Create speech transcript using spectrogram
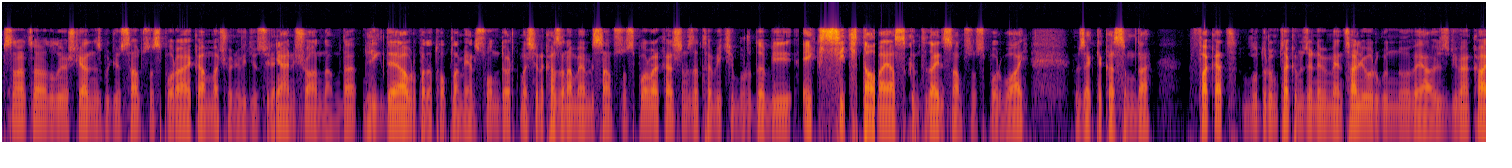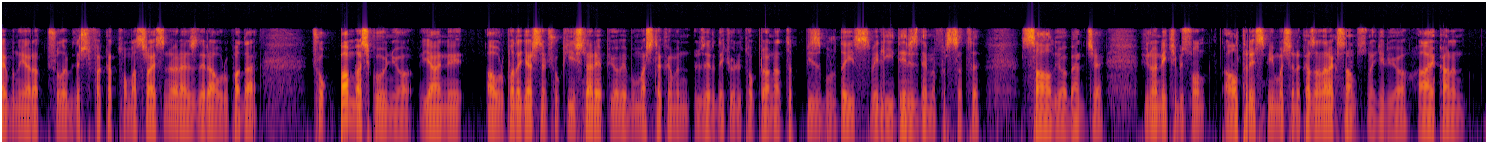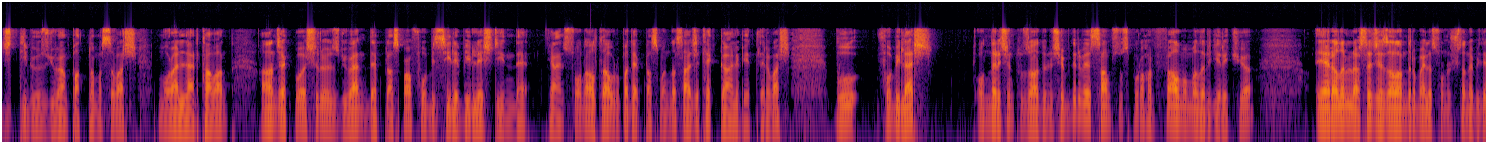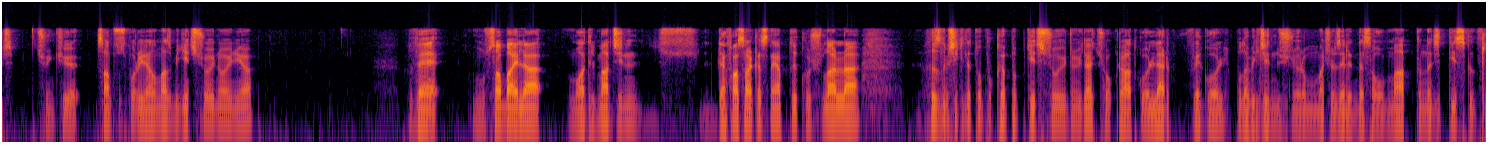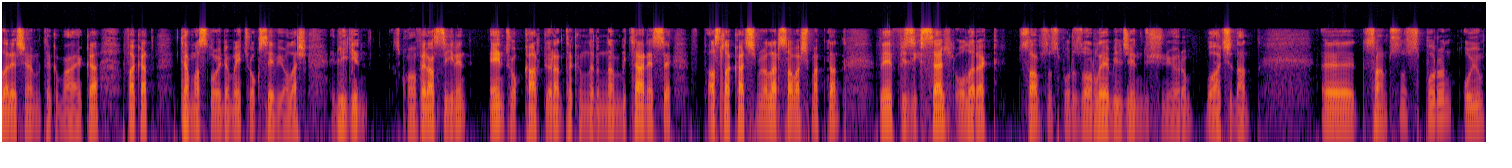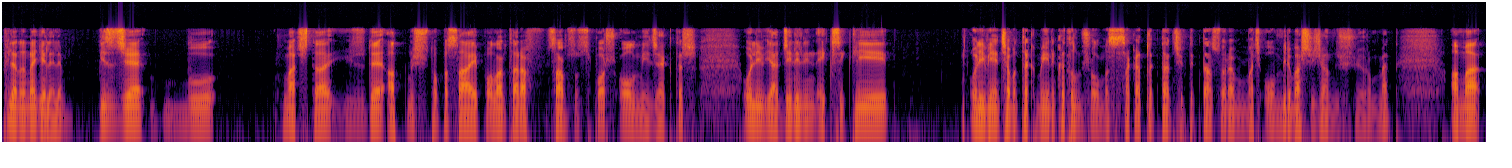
90 artı Anadolu'ya hoş geldiniz. Bugün Samsun Spor AYK maç önü videosuyla. Yani şu anlamda ligde Avrupa'da toplam yani son 4 maçını kazanamayan bir Samsun Spor var karşımızda. Tabii ki burada bir eksik dal. Bayağı sıkıntıdaydı Samsun Spor bu ay. Özellikle Kasım'da. Fakat bu durum takım üzerinde bir mental yorgunluğu veya özgüven kaybını yaratmış olabilir. Fakat Thomas Rice'ın öğrencileri Avrupa'da çok bambaşka oynuyor. Yani Avrupa'da gerçekten çok iyi işler yapıyor ve bu maç takımın üzerindeki ölü toprağını atıp biz buradayız ve lideriz deme fırsatı sağlıyor bence. Yunan ekibi son 6 resmi maçını kazanarak Samsun'a geliyor. AYK'nın ciddi bir özgüven patlaması var. Moraller tavan. Ancak bu aşırı özgüven deplasman fobisiyle birleştiğinde yani son 6 Avrupa deplasmanında sadece tek galibiyetleri var. Bu fobiler onlar için tuzağa dönüşebilir ve Samsunspor'u hafife almamaları gerekiyor. Eğer alırlarsa cezalandırmayla sonuçlanabilir. Çünkü Samsunspor inanılmaz bir geçiş oyunu oynuyor. Ve Musaba'yla Muadil Maci'nin defans arkasına yaptığı koşularla hızlı bir şekilde topu kapıp geçiş oyunuyla çok rahat goller ve gol bulabileceğini düşünüyorum bu maç özelinde. Savunma hattında ciddi sıkıntılar yaşayan bir takım AYK. Fakat temaslı oynamayı çok seviyorlar. Ligin, konferans liginin en çok kart gören takımlarından bir tanesi. Asla kaçmıyorlar savaşmaktan ve fiziksel olarak Samsunspor'u zorlayabileceğini düşünüyorum bu açıdan. Ee, Samsunspor'un oyun planına gelelim. Bizce bu maçta %60 topa sahip olan taraf Samsunspor olmayacaktır. Oliv ya Celil'in eksikliği, Olivier Nçam'ın takıma yeni katılmış olması sakatlıktan çıktıktan sonra bu maç 11 başlayacağını düşünüyorum ben. Ama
